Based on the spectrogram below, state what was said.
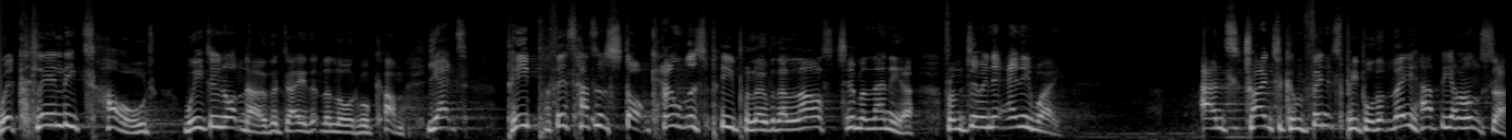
We're clearly told we do not know the day that the Lord will come. Yet, people, this hasn't stopped countless people over the last two millennia from doing it anyway and trying to convince people that they have the answer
